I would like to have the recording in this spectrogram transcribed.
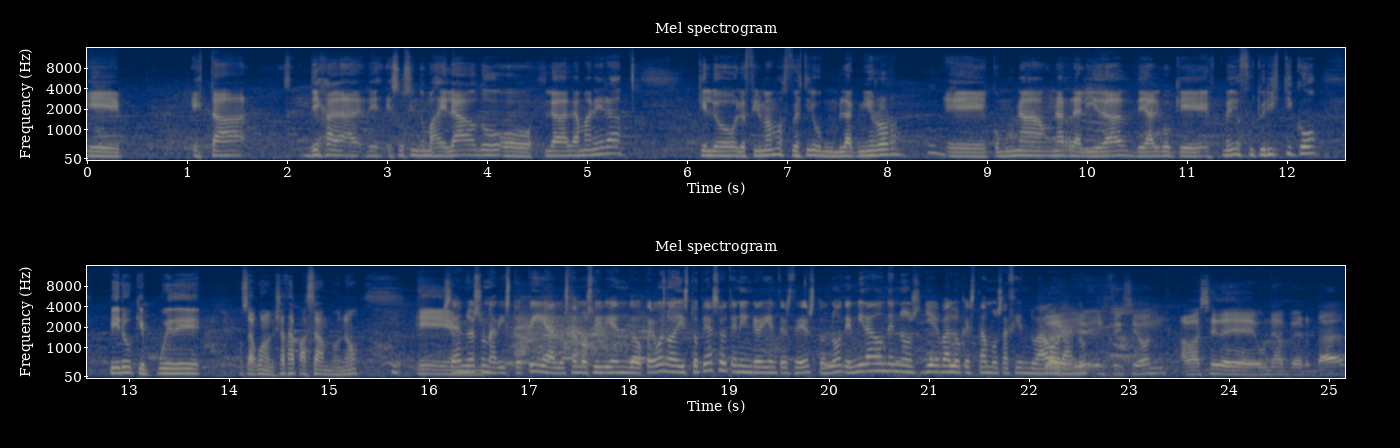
eh, está, deja esos síntomas de lado o la, la manera que lo, lo, filmamos fue estilo como un Black Mirror, eh, como una, una, realidad de algo que es medio futurístico, pero que puede, o sea, bueno, que ya está pasando, ¿no? Eh, o sea, no es una distopía, lo estamos viviendo, pero bueno, la distopía solo tiene ingredientes de esto, ¿no? De mira dónde nos lleva lo que estamos haciendo claro, ahora, ¿no? Es ficción a base de una verdad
